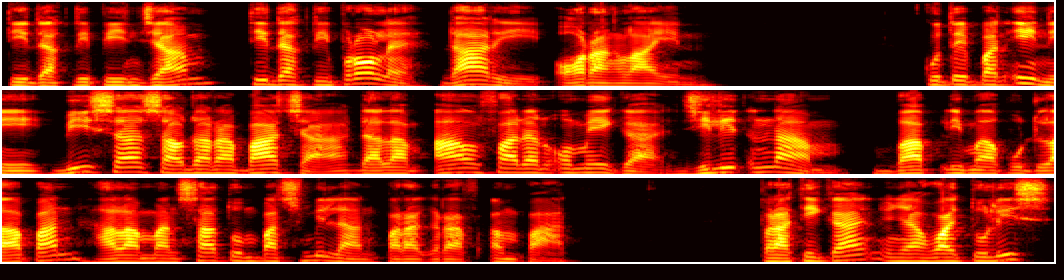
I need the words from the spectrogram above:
tidak dipinjam, tidak diperoleh dari orang lain. Kutipan ini bisa saudara baca dalam Alfa dan Omega jilid 6 bab 58 halaman 149 paragraf 4. Perhatikan White tulis,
